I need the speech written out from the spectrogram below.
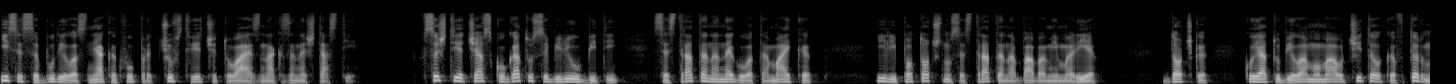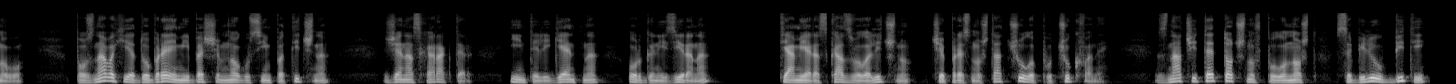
и се събудила с някакво предчувствие, че това е знак за нещастие. В същия час, когато са били убити, сестрата на неговата майка, или по-точно сестрата на баба ми Мария, дочка, която била мома учителка в Търново, познавах я добре и ми беше много симпатична, жена с характер, интелигентна, организирана. Тя ми е разказвала лично, че през нощта чула почукване. Значи те точно в полунощ са били убити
